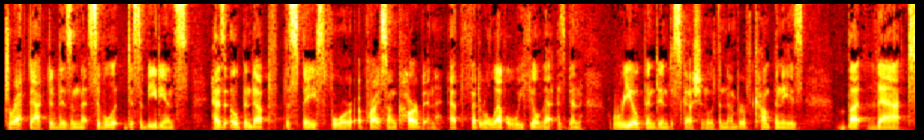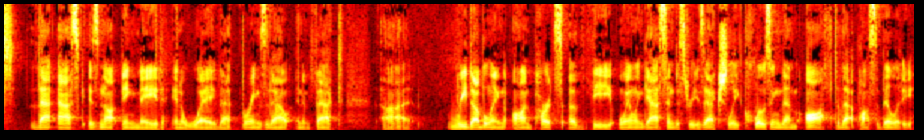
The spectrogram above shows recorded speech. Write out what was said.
direct activism, that civil disobedience, has opened up the space for a price on carbon at the federal level. We feel that has been reopened in discussion with a number of companies, but that that ask is not being made in a way that brings it out, and in fact uh, redoubling on parts of the oil and gas industry is actually closing them off to that possibility.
